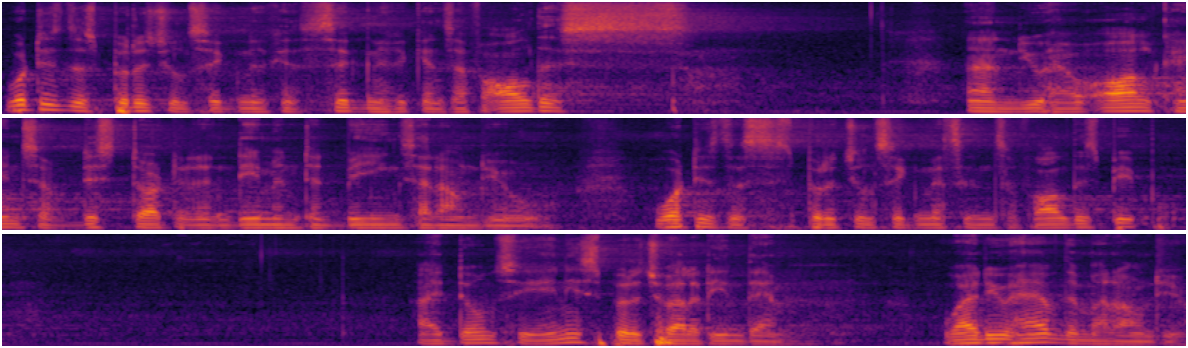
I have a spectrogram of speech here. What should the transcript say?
What is the spiritual significance of all this? And you have all kinds of distorted and demented beings around you. What is the spiritual significance of all these people? I don't see any spirituality in them. Why do you have them around you?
